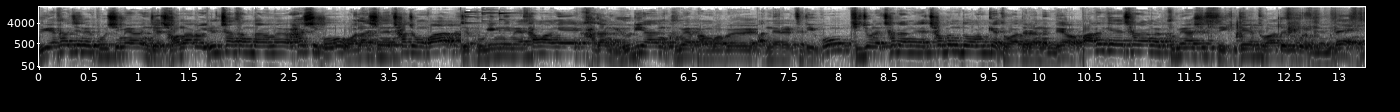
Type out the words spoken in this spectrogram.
위에 사진을 보시면 이제 전화로 1차 상담을 하시고 원하시는 차종과 이제 고객님의 상황에 가장 유리한 구매 방법을 안내를 드리고 기존의 차량의 처분도 함께 도와드렸는데요. 빠르게 차량을 구매하실 수 있게 도와드리고 있는데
